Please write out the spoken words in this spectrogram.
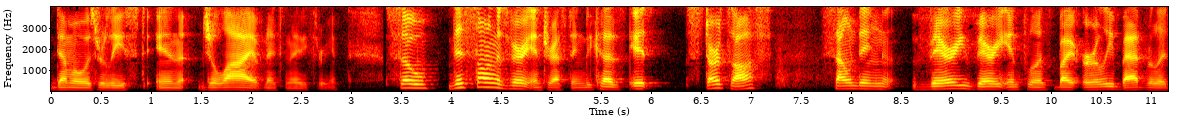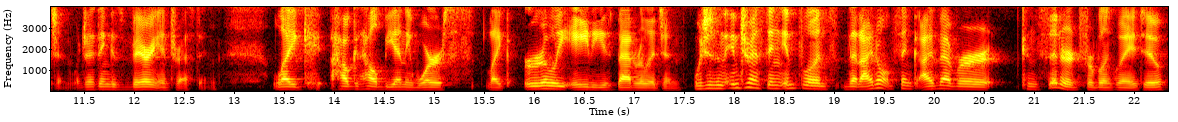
demo was released in July of 1993. So, this song is very interesting because it starts off sounding very, very influenced by early Bad Religion, which I think is very interesting. Like, how could hell be any worse? Like, early 80s Bad Religion, which is an interesting influence that I don't think I've ever considered for Blink 182.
